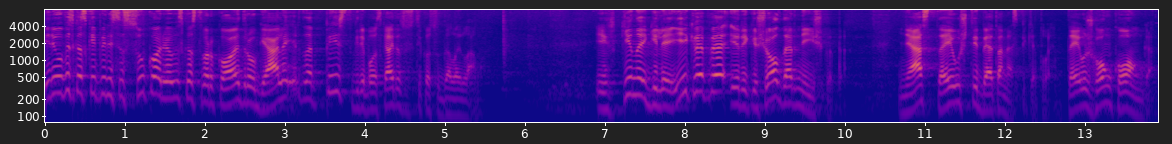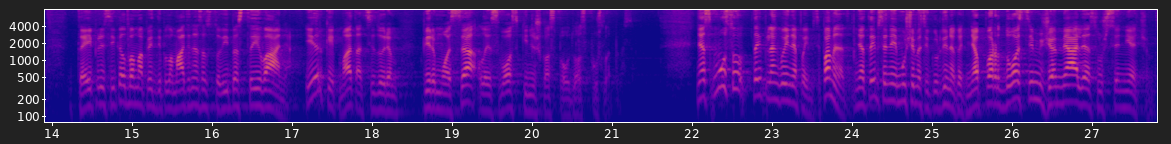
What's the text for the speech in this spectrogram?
Ir jau viskas kaip ir įsisuko, ir jau viskas tvarkoja, draugeliai, ir tada pist Grybauskaitė susitiko su Dalai Lama. Ir kinai giliai įkvėpė ir iki šiol dar neiškvėpė. Nes tai už Tibetą mes piketuojam, tai už Hongkongą, tai prisikalbam apie diplomatinės atstovybės Taivane ir kaip mat atsidūrėm pirmuose laisvos kiniškos spaudos puslapiuose. Nes mūsų taip lengvai nepaimsi. Pamenat, netaip seniai mušėmės į kurdinę, kad neparduosim žemelės užsieniečiams.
